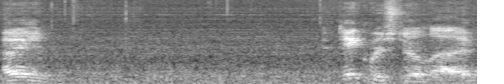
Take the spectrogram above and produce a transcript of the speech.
I mean, the dick was still alive.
